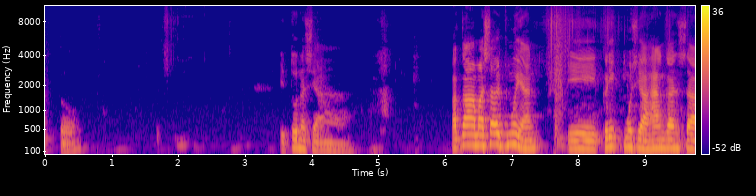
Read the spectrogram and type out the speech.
ito. Ito na siya. Pagka massage mo yan, i-click mo siya hanggang sa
